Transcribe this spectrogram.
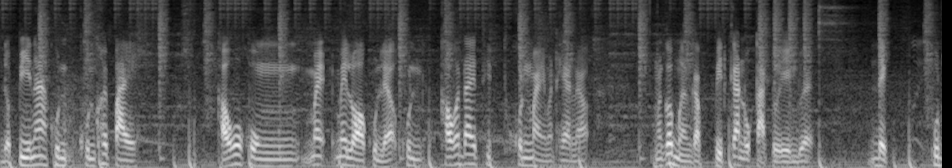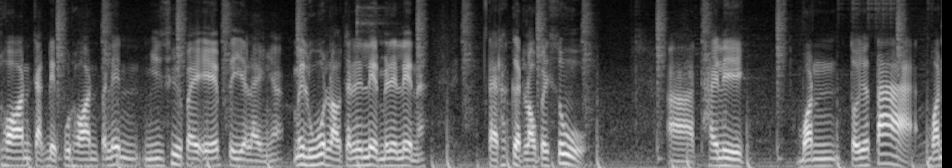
เดี๋ยวปีหน้าคุณคุณค่อยไปเขาก็คงไม่ไม่รอคุณแล้ว คุณเขาก็ได้ทิศคนใหม่มาแทนแล้ว มันก็เหมือนกับปิดกั้นโอกาสตัวเองด้วย เด็กภูทรจากเด็กภูทรไปเล่นมีชื่อไป AFC อะไรอย่างเงี้ยไม่รู้ว่าเราจะได้เล่นไม่ได้เล่นนะแต่ถ้าเกิดเราไปสู้ไทยลีกบอลโตโยต้าบอล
